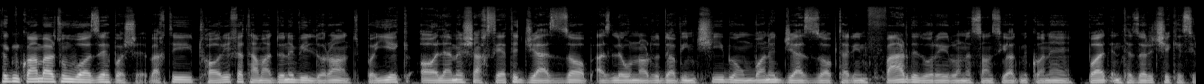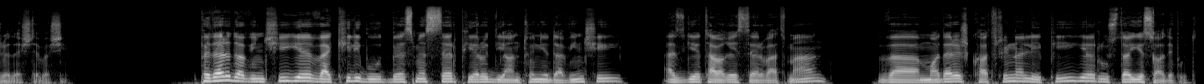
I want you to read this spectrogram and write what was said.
فکر می‌کنم براتون واضح باشه وقتی تاریخ تمدن ویلدورانت با یک عالم شخصیت جذاب از لئوناردو داوینچی به عنوان جذابترین فرد دوره رنسانس یاد می‌کنه باید انتظار چه کسی رو داشته باشیم پدر داوینچی یه وکیلی بود به اسم سر پیرو دیانتونیو داوینچی از یه طبقه ثروتمند و مادرش کاترینا لیپی یه روستایی ساده بود.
